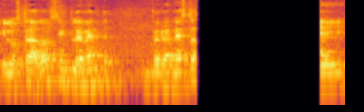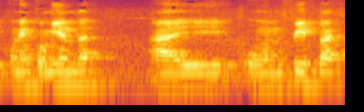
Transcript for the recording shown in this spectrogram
ilustrador simplemente. Pero en esta hay una encomienda, hay un feedback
